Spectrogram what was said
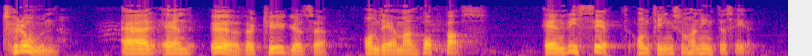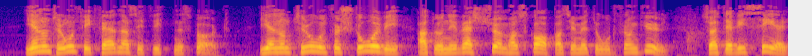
Tron är en övertygelse om det man hoppas en visshet om ting som han inte ser. Genom tron fick fäderna sitt vittnesbörd. Genom tron förstår vi att universum har skapats genom ett ord från Gud så att det vi ser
